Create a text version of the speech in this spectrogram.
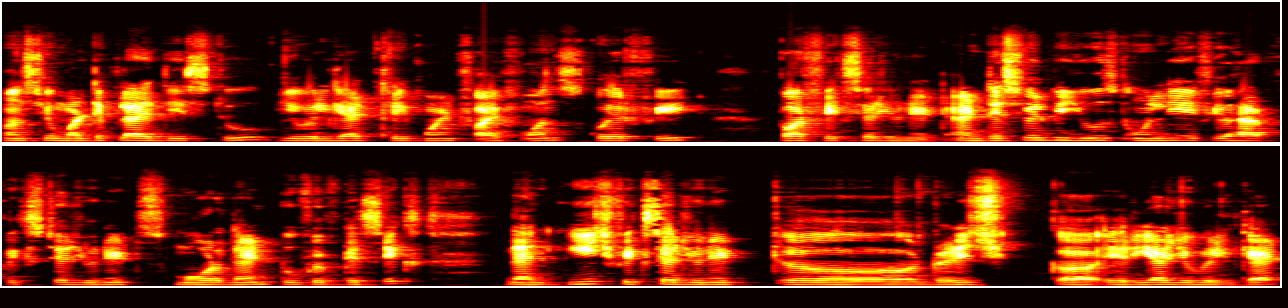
Once you multiply these two, you will get 3.51 square feet per fixture unit. And this will be used only if you have fixture units more than 256 then each fixture unit uh, drainage uh, area you will get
